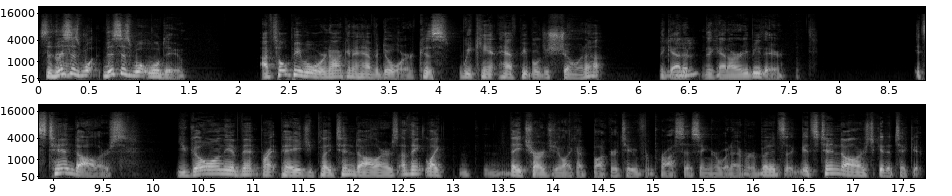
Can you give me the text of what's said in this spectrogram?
So this Right. is what this is what we'll do. I've told people we're not going to have a door because we can't have people just showing up. They got to mm-hmm. they got to already be there. It's ten dollars. You go on the Eventbrite page, you pay ten dollars. I think like they charge you like a buck or two for processing or whatever, but it's it's ten dollars to get a ticket.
